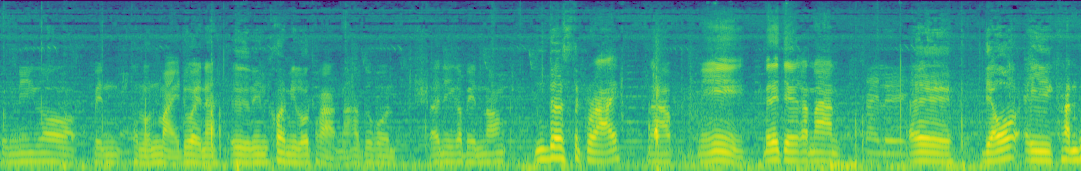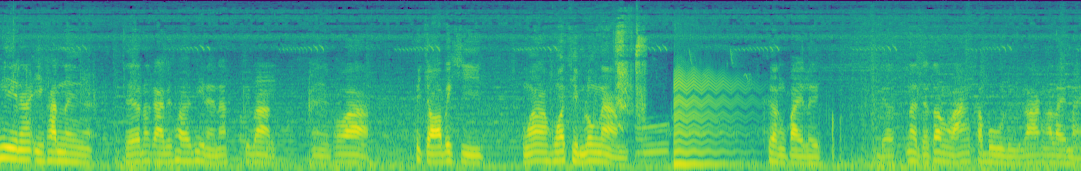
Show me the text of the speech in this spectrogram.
ตรงนี้ก็เป็นถนนใหม่ด้วยนะเออไม่ค่อยมีรถผ่านนะครับ ทุกคนและนี่ก็เป็นน้อง The s c r y นะครับนี่ไม่ได้เจอกันนาน ใช่เลยเออเดี๋ยวไอ้คันพี่นะอีกคันหนึ่งอะเดี๋ยวน้องกายไปทอดให้พี่หน่อยนะที่บ้านเออเพราะว่าพี่จอไปขี่หัวหัวทิมลงน้ำเครื่องไปเลย เดี๋ยวน่าจะต้องล้างคาบูหรือล้างอะไรใหม่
